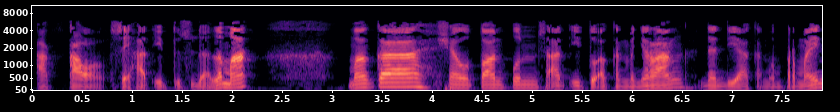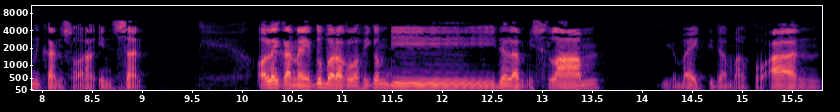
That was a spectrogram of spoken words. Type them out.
akal sehat itu sudah lemah, maka syaitan pun saat itu akan menyerang dan dia akan mempermainkan seorang insan. Oleh karena itu barakallahu fikum di dalam Islam ya baik di dalam Al-Qur'an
